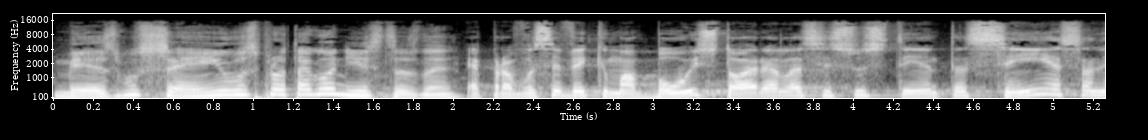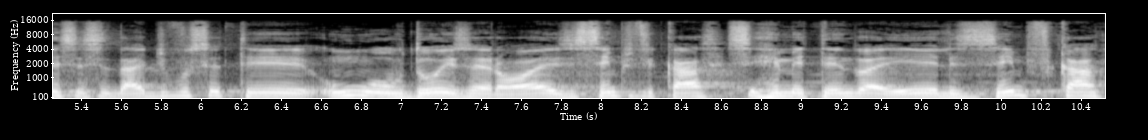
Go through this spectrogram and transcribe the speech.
mesmo sem os protagonistas, né? É pra você ver que uma boa história ela se sustenta sem essa necessidade de você ter um ou dois heróis e sempre ficar se remetendo a eles, sempre ficar.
